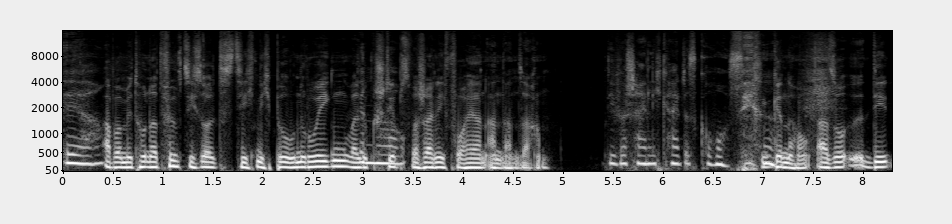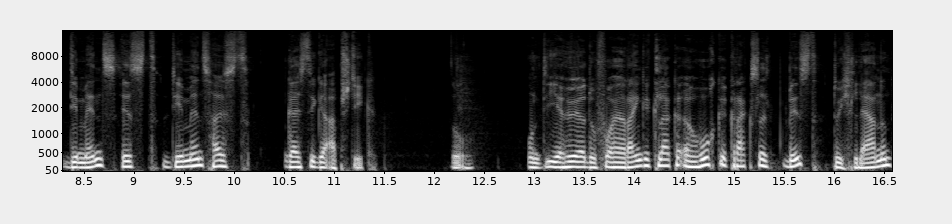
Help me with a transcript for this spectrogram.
Ja. aber mit 150 solltest du dich nicht beunruhigen, weil du Genau. stirbst wahrscheinlich vorher an anderen Sachen. Die Wahrscheinlichkeit ist groß. Ja. Genau. Also die Demenz ist, Demenz heißt geistiger Abstieg. So. Und je höher du vorher reingeklack- äh, hochgekraxelt bist durch Lernen,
